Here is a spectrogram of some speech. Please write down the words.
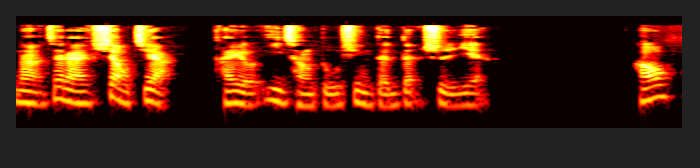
那再来效价，还有异常毒性等等试验。好，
